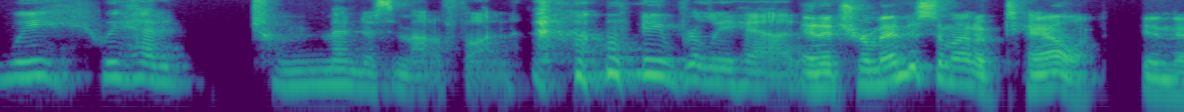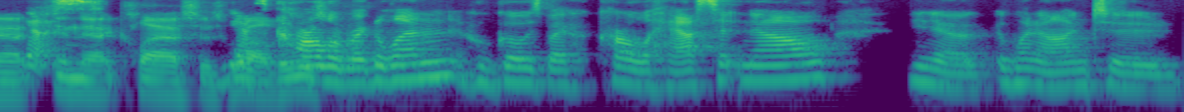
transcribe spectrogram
we we had a tremendous amount of fun. we really had, and a tremendous amount of talent in that yes. in that class as yes, well. There Carla was... Riglin, who goes by Carla Hassett now, you know, went on to.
